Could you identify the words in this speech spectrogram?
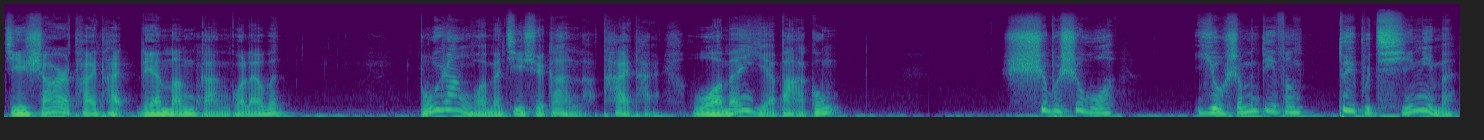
几十二太太连忙赶过来问：“不让我们继续干了，太太，我们也罢工。”是不是我有什么地方对不起你们？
